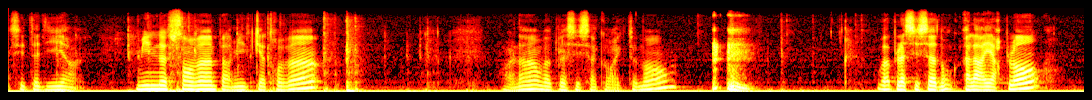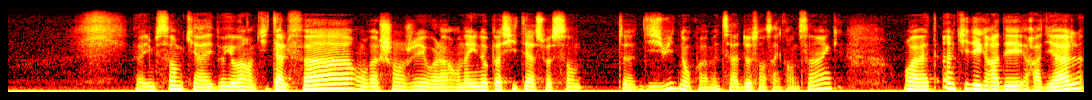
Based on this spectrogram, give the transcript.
c'est-à-dire 1920 par 1080. Voilà, on va placer ça correctement. on va placer ça donc à l'arrière-plan. Euh, il me semble qu'il doit y avoir un petit alpha. On va changer, voilà, on a une opacité à 78, donc on va mettre ça à 255. On va mettre un petit dégradé radial.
